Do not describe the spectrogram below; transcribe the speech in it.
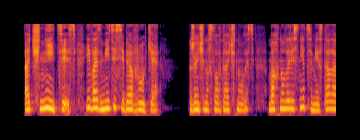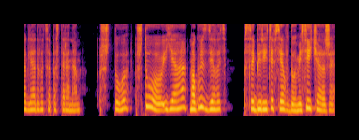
Очнитесь и возьмите себя в руки!» Женщина словно очнулась, махнула ресницами и стала оглядываться по сторонам. «Что? Что я могу сделать? Соберите всех в доме сейчас же!»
